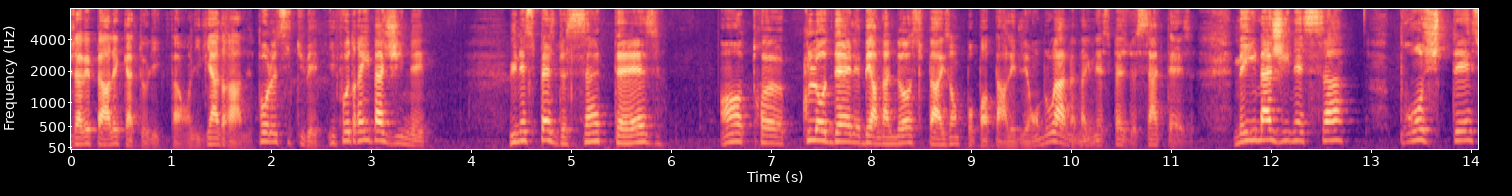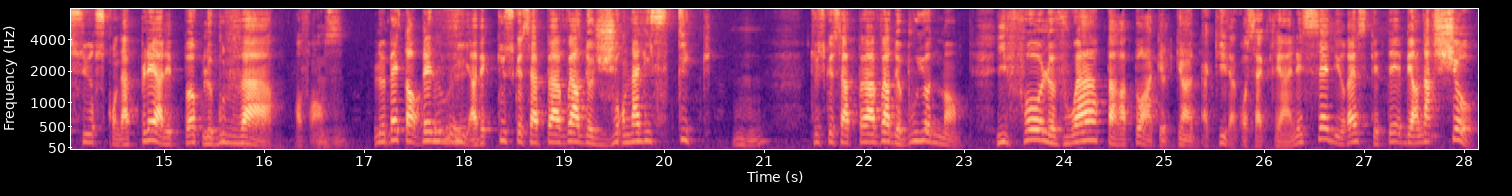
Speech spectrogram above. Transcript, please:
vous avez parlé catholique, enfin on y viendra. Pour le situer, il faudrait imaginer une espèce de synthèse entre Claudel et Bernanos, par exemple, pour pas parler de Léon Blois, mais une espèce de synthèse. Mais imaginez ça projeté sur ce qu'on appelait à l'époque le boulevard en France. Le mettre en pleine vie, avec tout ce que ça peut avoir de journalistique, tout ce que ça peut avoir de bouillonnement. Il faut le voir par rapport à quelqu'un à qui il a consacré un essai, du reste, qui était Bernard Shaw,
